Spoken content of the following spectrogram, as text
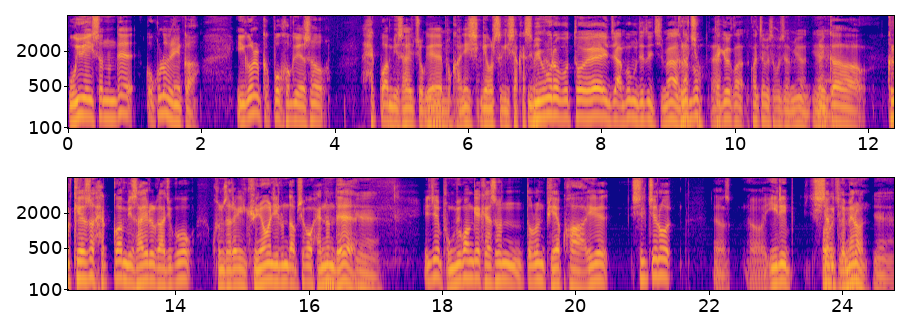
우위에 있었는데 거꾸로 되니까 이걸 극복하기 위해서 핵과 미사일 쪽에 북한이 신경을 쓰기 시작했습니다. 음. 미국으로부터의 이제 안보 문제도 있지만 그렇죠. 남북 대결 관- 관점에서 보자면 예. 그러니까 그렇게 해서 핵과 미사일을 가지고 군사력의 균형을 이룬답시고 했는데 예. 이제 북미 관계 개선 또는 비핵화 이게 실제로 어, 어, 일이 시작이 되면은 예.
